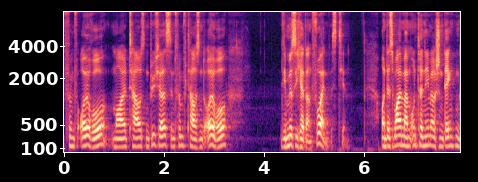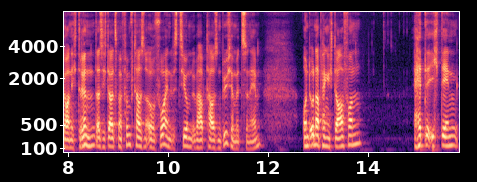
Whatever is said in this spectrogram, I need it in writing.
5 Euro mal 1000 Bücher sind 5000 Euro, die muss ich ja dann vorinvestieren. Und das war in meinem unternehmerischen Denken gar nicht drin, dass ich da jetzt mal 5000 Euro vorinvestiere, um überhaupt 1000 Bücher mitzunehmen. Und unabhängig davon hätte ich den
